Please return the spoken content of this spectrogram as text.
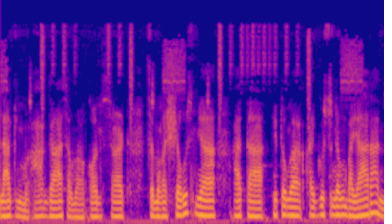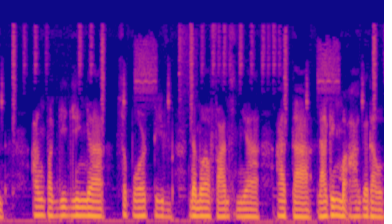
laging maaga sa mga concert, sa mga shows niya at uh, ito nga ay gusto niyang bayaran ang pagiging uh, supportive ng mga fans niya at uh, laging maaga daw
